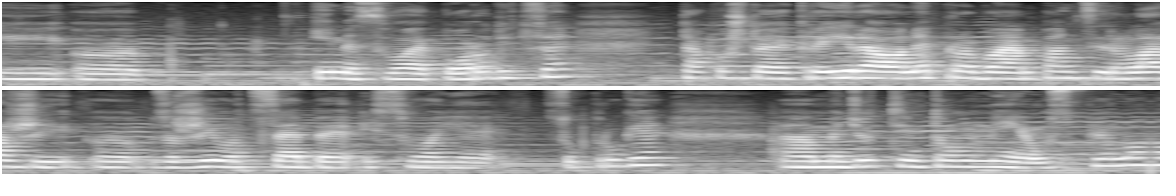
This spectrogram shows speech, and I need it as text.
i e, ime svoje porodice, tako što je kreirao neprobajan pancir laži e, za život sebe i svoje supruge, e, međutim to mu nije uspjelo.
